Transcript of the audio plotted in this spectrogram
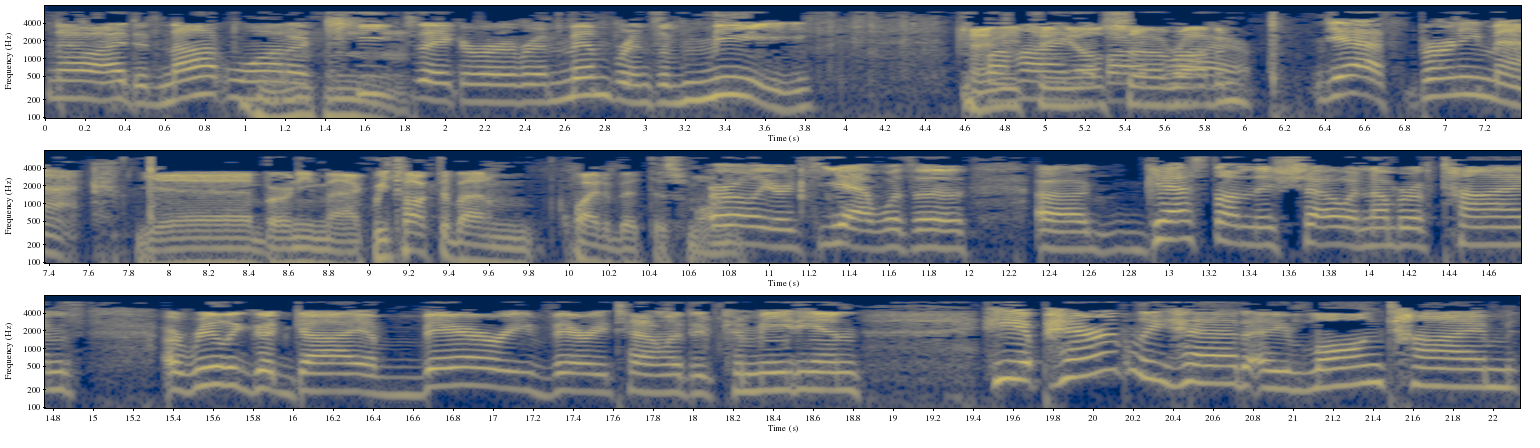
No, I did not want a mm-hmm. keepsake or a remembrance of me. Anything else, uh, Robin? Yes, Bernie Mac. Yeah, Bernie Mac. We talked about him quite a bit this morning. Earlier, yeah, was a, a guest on this show a number of times. A really good guy, a very, very talented comedian. He apparently had a long time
